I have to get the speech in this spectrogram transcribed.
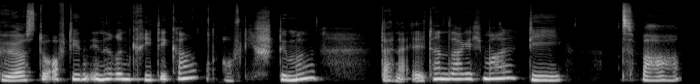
hörst du auf den inneren Kritiker, auf die Stimme deiner Eltern, sage ich mal, die zwar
